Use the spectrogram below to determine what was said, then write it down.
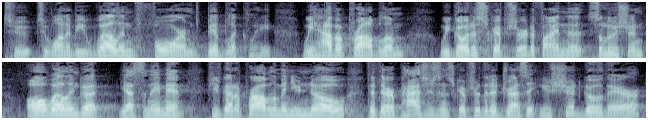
to, to want to be well informed biblically. We have a problem. We go to Scripture to find the solution. All well and good. Yes and amen. If you've got a problem and you know that there are passages in Scripture that address it, you should go there.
